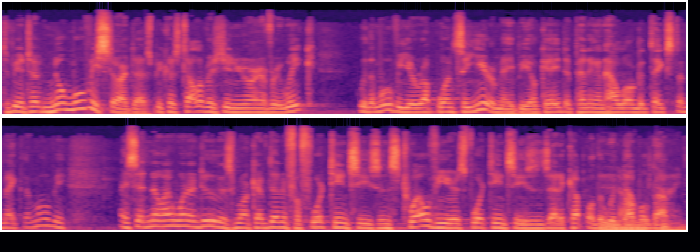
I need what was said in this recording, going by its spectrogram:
to be a te- no movie star does because television you're on every week. With a movie, you're up once a year, maybe, okay, depending on how long it takes to make the movie. I said, no, I want to do this, Mark. I've done it for 14 seasons, 12 years, 14 seasons, had a couple that were Long doubled time. up.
